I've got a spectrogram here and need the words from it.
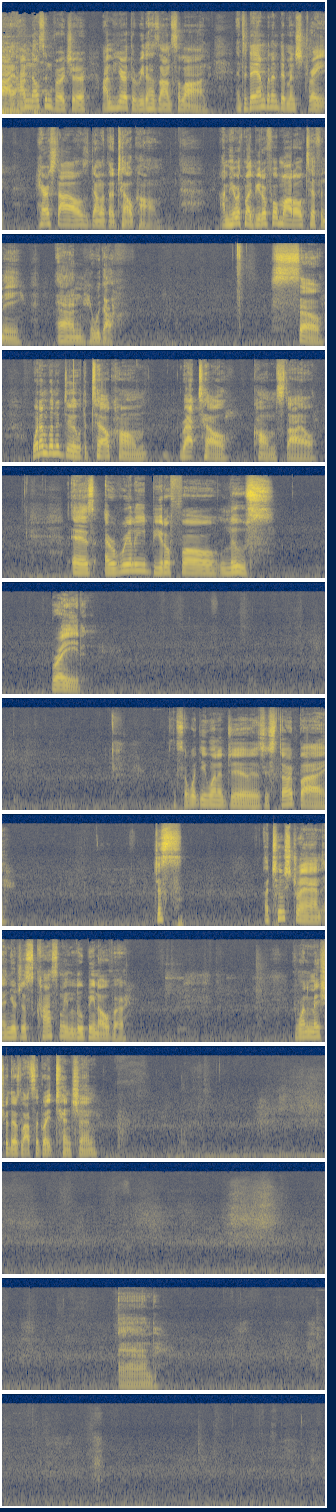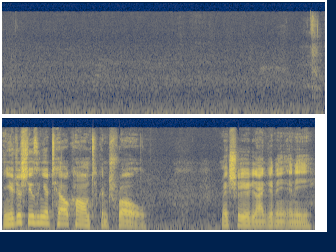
Hi, I'm Nelson Vercher. I'm here at the Rita Hazan Salon, and today I'm going to demonstrate hairstyles done with a tail comb. I'm here with my beautiful model, Tiffany, and here we go. So, what I'm going to do with the tail comb, rat tail comb style, is a really beautiful loose braid So what you want to do is you start by just a two strand and you're just constantly looping over. You want to make sure there's lots of great tension. And And you're just using your tail comb to control. Make sure you're not getting any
